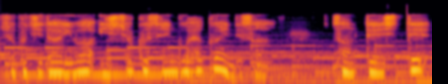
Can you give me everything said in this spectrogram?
食事代は1食1500円で算定して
